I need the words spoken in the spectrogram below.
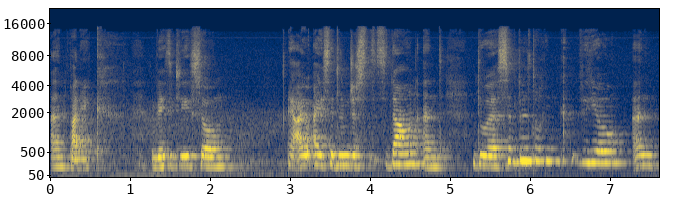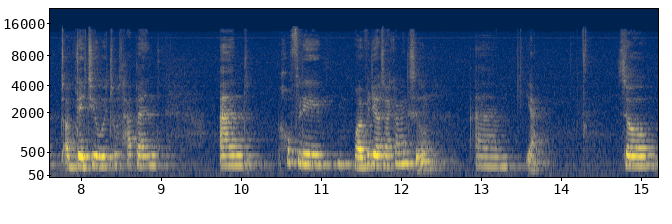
and panic, basically. So I, I said let me just sit down and do a simple talking video and update you with what happened and hopefully more videos are coming soon. Um, yeah, so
